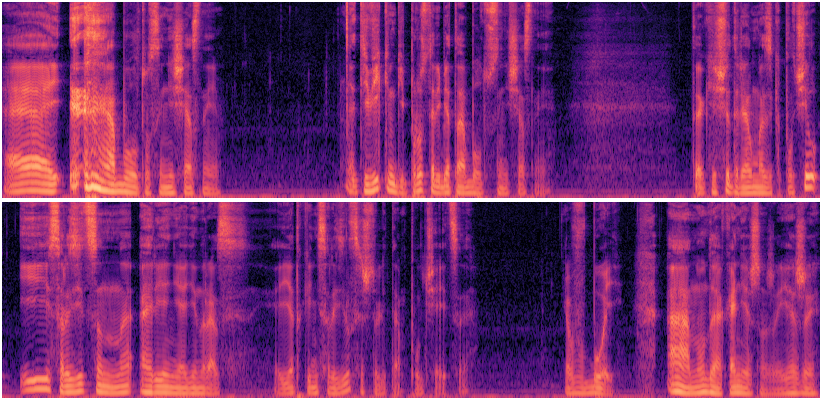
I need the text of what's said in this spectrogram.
Ай, оболтусы несчастные. Эти викинги просто, ребята, оболтусы несчастные. Так, еще три алмазика получил И сразиться на арене один раз. Я так и не сразился, что ли, там, получается В бой? А, ну да, конечно же, я же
